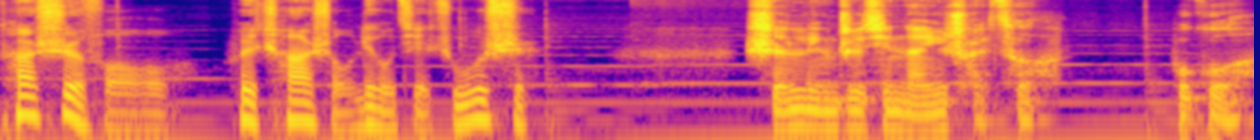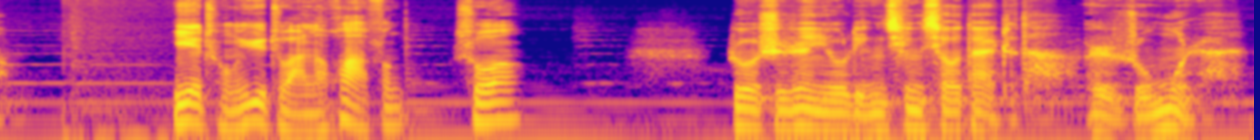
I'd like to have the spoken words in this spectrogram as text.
他是否会插手六界诸事？”神灵之心难以揣测，不过，叶宠玉转了话锋，说：“若是任由林清霄带着他耳濡目染，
